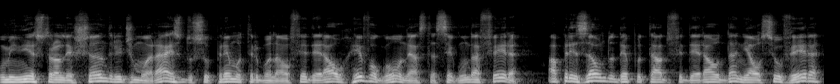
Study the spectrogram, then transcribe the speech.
O ministro Alexandre de Moraes do Supremo Tribunal Federal revogou nesta segunda-feira a prisão do deputado federal Daniel Silveira,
